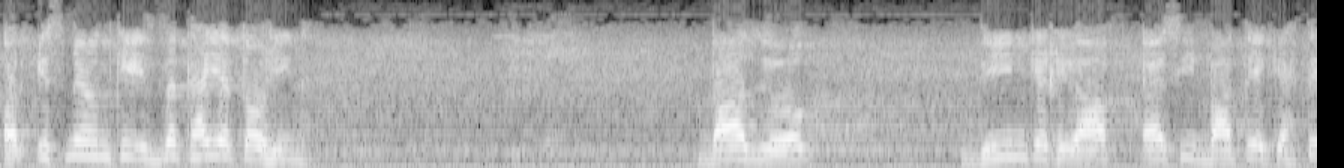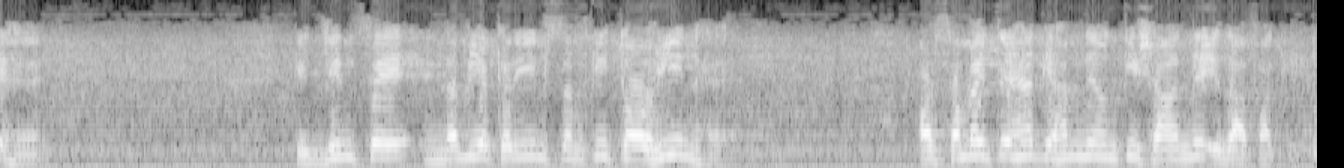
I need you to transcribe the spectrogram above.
اور اس میں ان کی عزت ہے یا توہین ہے؟ بعض لوگ دین کے خلاف ایسی باتیں کہتے ہیں کہ جن سے نبی کریم سم کی توہین ہے۔ اور سمجھتے ہیں کہ ہم نے ان کی شان میں اضافہ کیا۔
